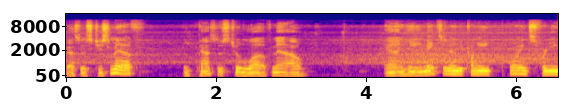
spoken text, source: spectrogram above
Passes to Smith. He passes to Love now. And he makes it into 20 points for the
